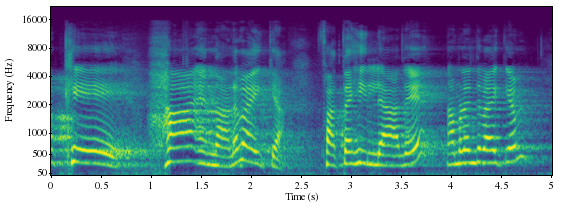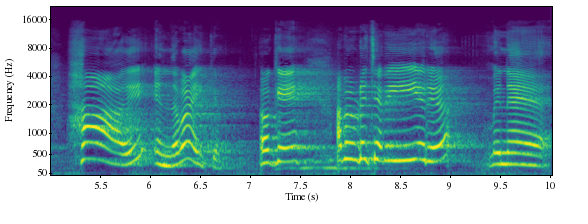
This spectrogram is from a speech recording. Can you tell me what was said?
ഓക്കേ. ഹ എന്നാണ് വായിക്കുക ഫതഹില്ലാതെ നമ്മൾ എന്ത് വായിക്കും? ഹായ് എന്ന് വായിക്കും. ഓക്കെ. അപ്പോൾ ഇവിടെ ചെറിയൊരു പിന്നെ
